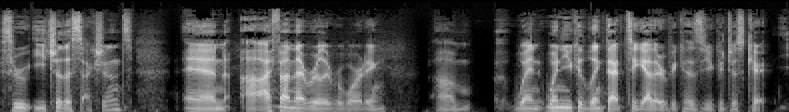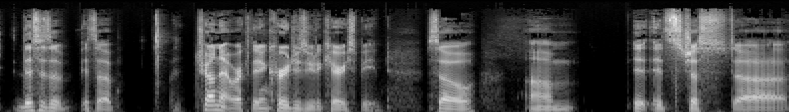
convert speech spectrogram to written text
through each of the sections. And uh, i found that really rewarding um, when when you could link that together because you could just carry this is a it's a trail network that encourages you to carry speed. So um it, it's just uh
